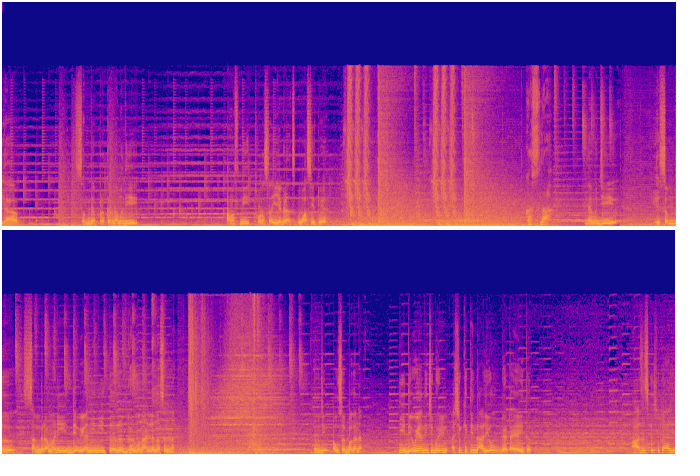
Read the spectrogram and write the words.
या समद्या प्रकरणामध्ये आमसनी थोडासा वेगळाच वास येतोय. कसला? नाही, म्हणजे हे समज संग्राम आणि देवयानीनी तर घडवून आणलं नसेल ना? हे म्हणजे अवसाहेब बघा ना ती देवयानीची बहीण अशी कितींदा आली हो बेटा या इथं? आजच कशी काय आली?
